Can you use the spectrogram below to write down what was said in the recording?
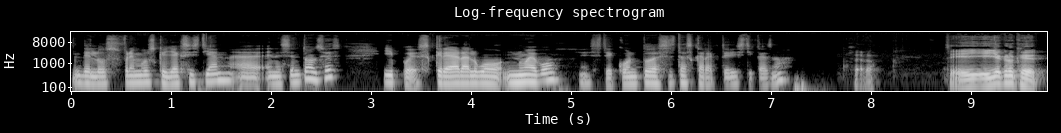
de los frameworks que ya existían ah, en ese entonces y pues crear algo nuevo este, con todas estas características, ¿no? Claro. Sí, y yo creo que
